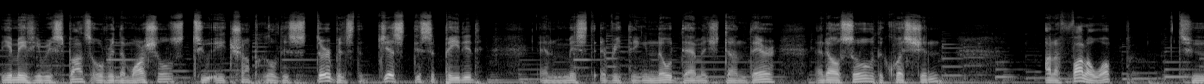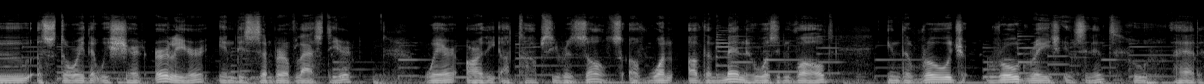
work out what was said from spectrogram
the amazing response over in the Marshalls to a tropical disturbance that just dissipated and missed everything. No damage done there. And also the question on a follow up to a story that we shared earlier in December of last year. Where are the autopsy results of one of the men who was involved in the road, road rage incident who had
